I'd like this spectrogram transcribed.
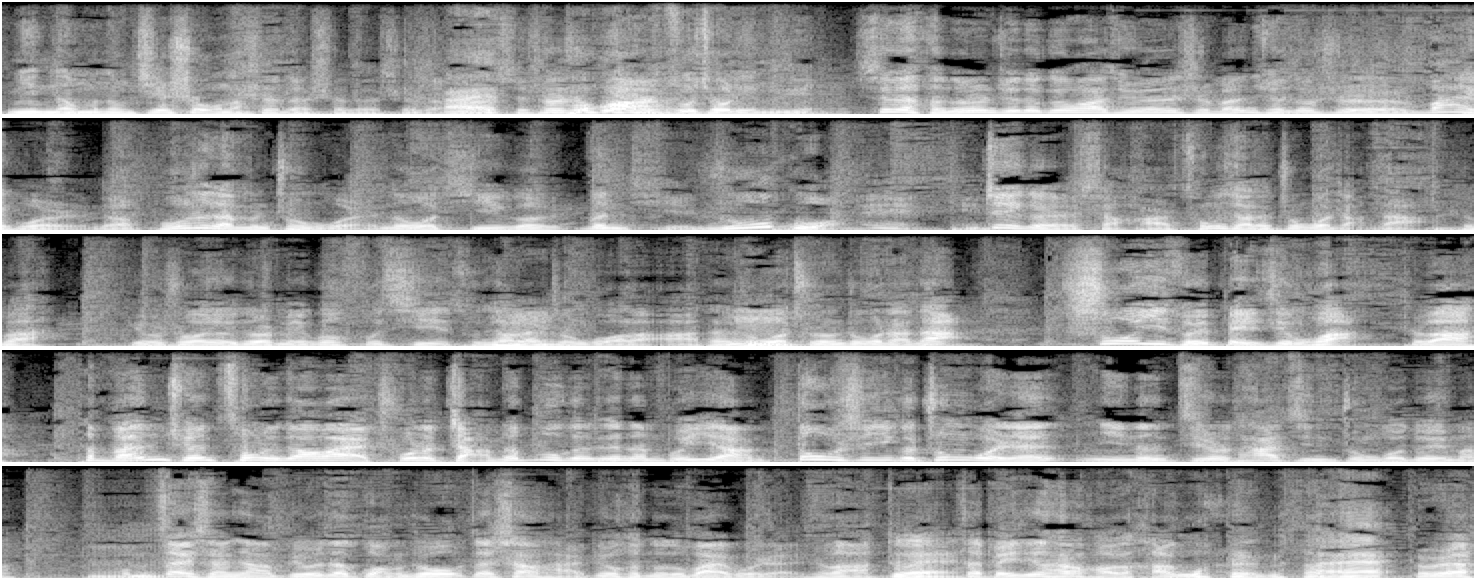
你能不能接受呢？是的，是的，是的。哎而且，说实话，不光是足球领域，现在很多人觉得规划球员是完全都是外国人，对吧？不是咱们中国人。那我提一个问题：如果这个小孩从小在中国长大，是吧？比如说有一对美国夫妻从小来中国了啊，他在中国出生，中国长大，说一嘴北京话，是吧？他完全从里到外，除了长得不跟跟咱们不一样，都是一个中国人。你能接受他进中国队吗？我们再想想，比如在广州、在上海都有很多的外国人，是吧？对在北京还有好多韩国人呢，哎是不是？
